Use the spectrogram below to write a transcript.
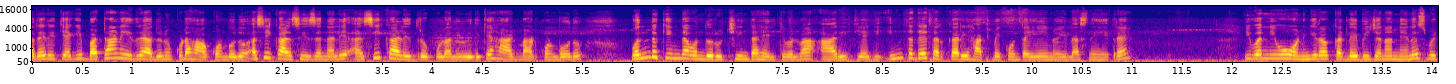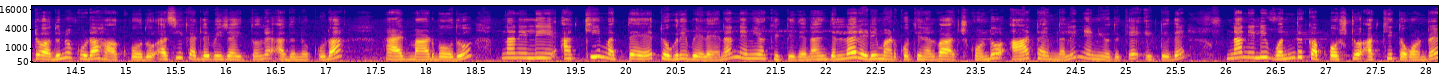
ಅದೇ ರೀತಿಯಾಗಿ ಬಟಾಣಿ ಇದ್ದರೆ ಅದನ್ನು ಕೂಡ ಹಾಕ್ಕೊಳ್ಬೋದು ಹಸಿ ಕಾಳು ಸೀಸನ್ನಲ್ಲಿ ಹಸಿ ಕಾಳು ಇದ್ದರೂ ಕೂಡ ನೀವು ಇದಕ್ಕೆ ಆ್ಯಡ್ ಮಾಡ್ಕೊಳ್ಬೋದು ಒಂದಕ್ಕಿಂತ ಒಂದು ರುಚಿ ಅಂತ ಹೇಳ್ತೀವಲ್ವ? ಆ ರೀತಿಯಾಗಿ ಇಂಥದೇ ತರಕಾರಿ ಹಾಕಬೇಕು ಅಂತ ಏನೂ ಇಲ್ಲ ಸ್ನೇಹಿತರೆ. ಇವನ್ ನೀವು ಒಣಗಿರೋ ಕಡಲೆ ಬೀಜನ ನೆನೆಸ್ಬಿಟ್ಟು ಅದನ್ನು ಕೂಡ ಹಾಕ್ಬೋದು. ಹಸಿ ಕಡಲೆ ಬೀಜ ಇತ್ತು ಅಂದರೆ ಅದನ್ನು ಕೂಡ ಆ್ಯಡ್ ಮಾಡ್ಬೋದು. ನಾನಿಲ್ಲಿ ಅಕ್ಕಿ ಮತ್ತು ತೊಗರಿಬೇಳೆಯನ್ನು ನೆನೆಯೋಕೆ ಇಟ್ಟಿದ್ದೆ. ನಾನು ಇದೆಲ್ಲ ರೆಡಿ ಮಾಡ್ಕೋತೀನಲ್ವ ಹಚ್ಕೊಂಡು ಆ ಟೈಮ್ನಲ್ಲಿ ನೆನೆಯೋದಕ್ಕೆ ಇಟ್ಟಿದ್ದೆ. ನಾನಿಲ್ಲಿ ಒಂದು ಕಪ್ಪಷ್ಟು ಅಕ್ಕಿ ತೊಗೊಂಡ್ರೆ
